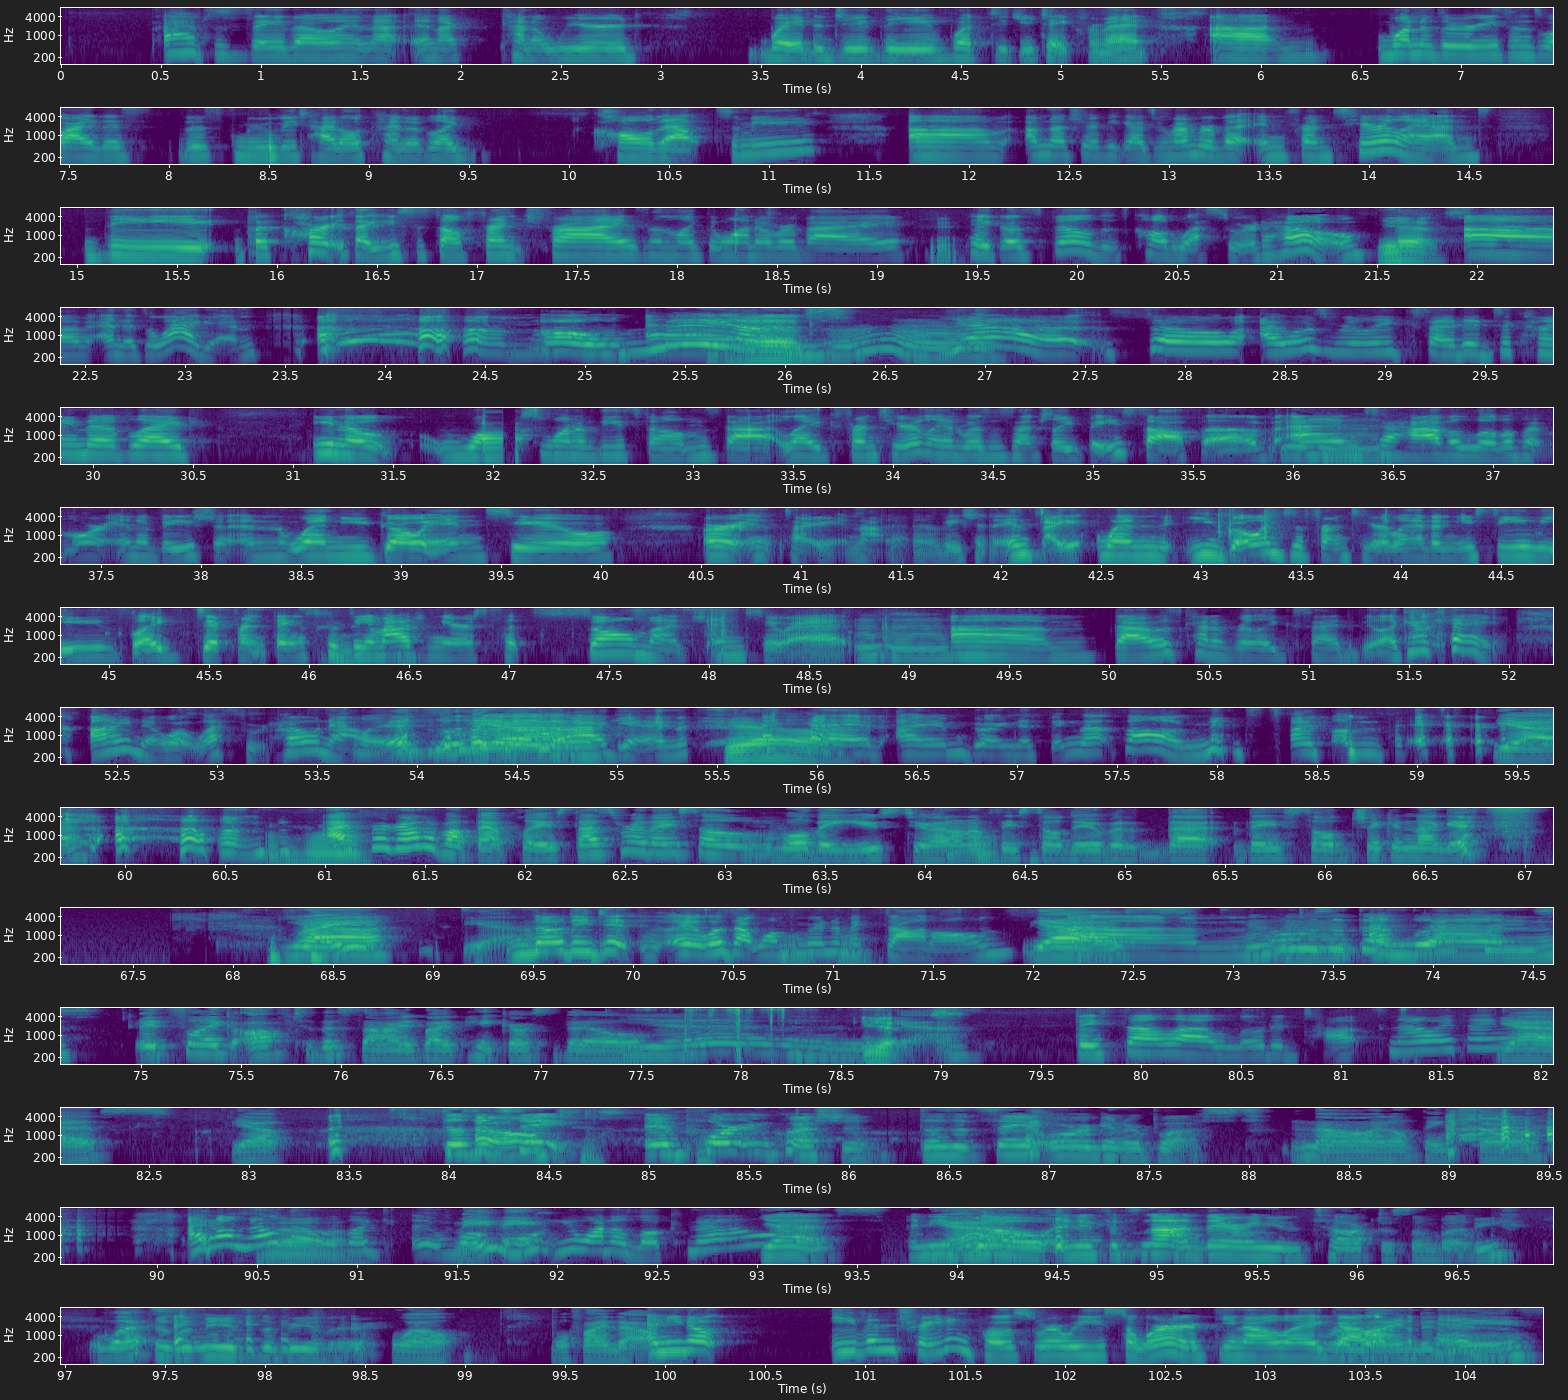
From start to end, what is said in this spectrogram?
I have to say though, in a, in a kind of weird way to do the what did you take from it? Um, one of the reasons why this this movie title kind of like called out to me. Um, I'm not sure if you guys remember, but in Frontierland, the the cart that used to sell French fries and like the one over by Yeah. Pecos Bills, it's called Westward Ho Yes. um, and it's a wagon. um, Oh man! Yes. Oh. yeah, so I was really excited to kind of like, you know, watch one of these films that like Frontierland was essentially based off of, and Mhm. to have a little bit more innovation when you go into, or in, sorry, not innovation, insight when you go into Frontierland and you see these like different things because the Imagineers put so much into it Mm-hmm. um that was kind of really excited to be like okay i know what westward ho now is like Yeah. wagon yeah. and i am going to sing that song next time i'm there Yeah. um, Mhm. I forgot about that place. That's where they sell. Well, they used to. I don't know if they still do, but that they sold chicken nuggets. yeah Right? Yeah. no they did it was at one point a mcdonald's Yes. um, Mhm. Oh, was it that And little then- place? It's like off to the side by Pecos Bill. Yeah. Yes. they sell uh, loaded tots now i think Yes. Yep. Does it Oh. say important question? Does it say Oregon or bust? No, I don't think so. I don't know No. though. Like, uh, Maybe. Maybe you want to look now? Yes, I need Yeah. to know. And if it's not there, I need to talk to somebody Let's. Because it needs to be there. Well, we'll find out. And you know, even trading posts where we used to work, you know, like uh, with the Reminded me.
